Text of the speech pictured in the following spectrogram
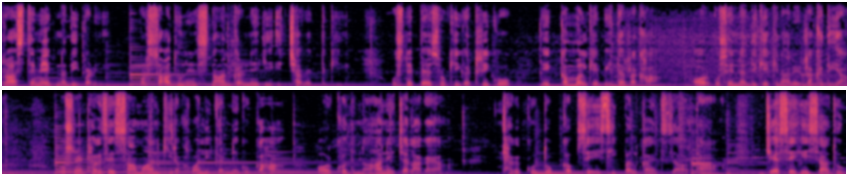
रास्ते में एक नदी पड़ी और साधु ने स्नान करने की इच्छा व्यक्त की। उसने पैसों की गठरी को एक कम्बल के भीतर रखा और उसे नदी के किनारे रख दिया। उसने ठग से सामान की रखवाली करने को कहा और खुद नहाने चला गया। ठग को तो कब से इसी पल का इंतज़ार था। जैसे ही साधु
